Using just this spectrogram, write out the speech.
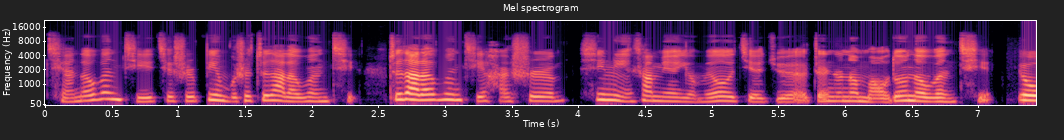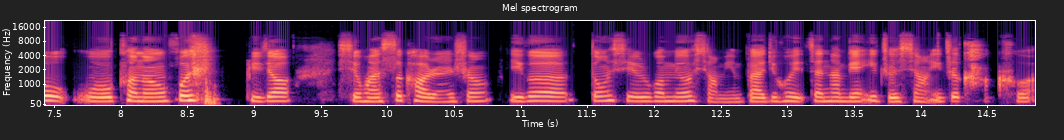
钱的问题其实并不是最大的问题，最大的问题还是心灵上面有没有解决真正的矛盾的问题。就我可能会 比较喜欢思考人生，一个东西如果没有想明白，就会在那边一直想，一直卡壳。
